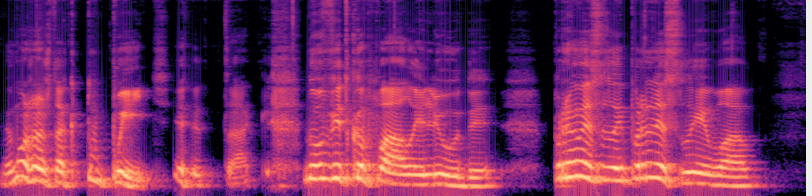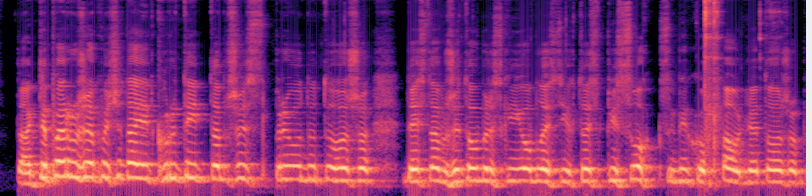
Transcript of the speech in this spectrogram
не можна ж так тупить. Так. Ну, відкопали люди, привезли, принесли вам. Так, тепер уже починають крутити там щось з приводу того, що десь там в Житомирській області хтось пісок собі копав для того, щоб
